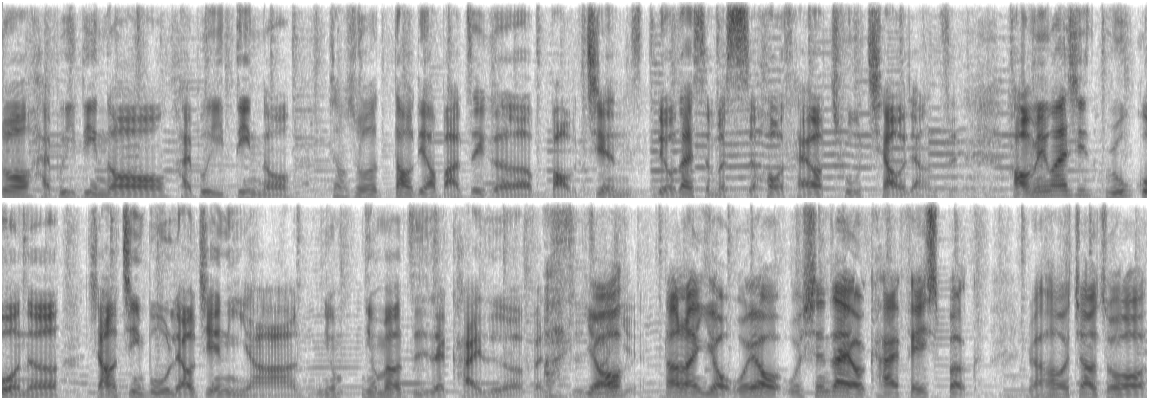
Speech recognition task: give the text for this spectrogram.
说还不一定哦，还不一定哦。我想说，到底要把这个宝剑留在什么时候才要出鞘？这样子，好，没关系。如果呢，想要进一步了解你啊，你有你有没有自己在开这个粉丝？有，当然有。我有，我现在有开 Facebook，然后叫做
